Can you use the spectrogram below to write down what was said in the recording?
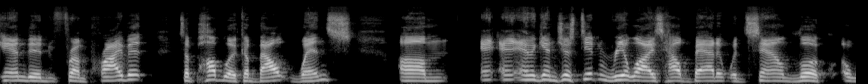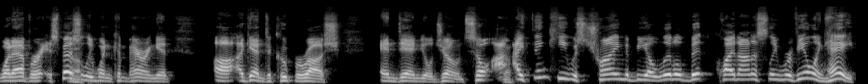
candid from private to public about Wentz. Um, and, and again, just didn't realize how bad it would sound, look, or whatever, especially when comparing it uh, again to Cooper Rush. and Daniel Jones. So I, I, think he was trying to be a little bit, quite honestly, revealing. Hey,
